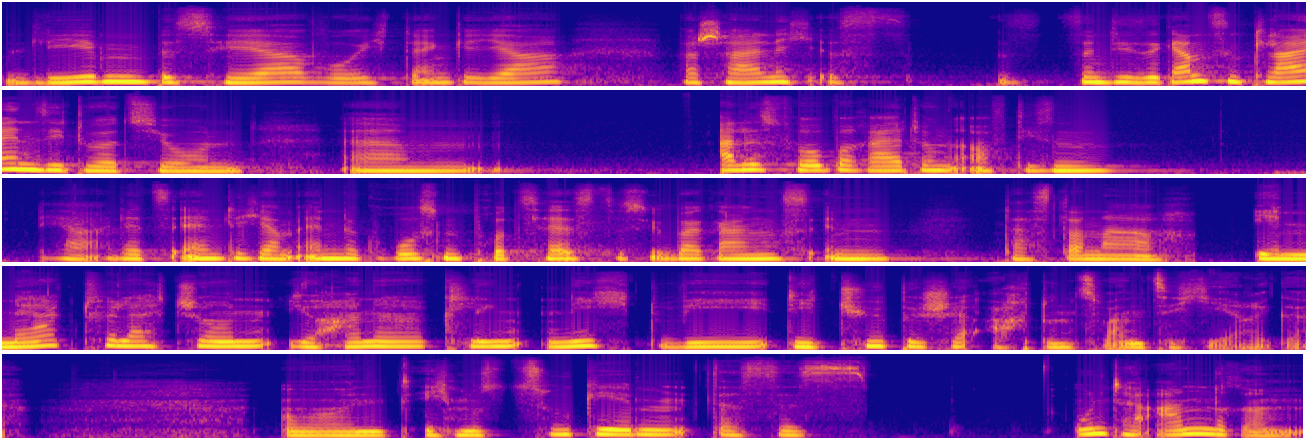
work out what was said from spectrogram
Leben bisher, wo ich denke, ja, wahrscheinlich ist, sind diese ganzen kleinen Situationen ähm, alles Vorbereitungen auf diesen, ja, letztendlich am Ende großen Prozess des Übergangs in das danach. Ihr merkt vielleicht schon, Johanna klingt nicht wie die typische 28-Jährige. Und ich muss zugeben, dass es unter anderem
